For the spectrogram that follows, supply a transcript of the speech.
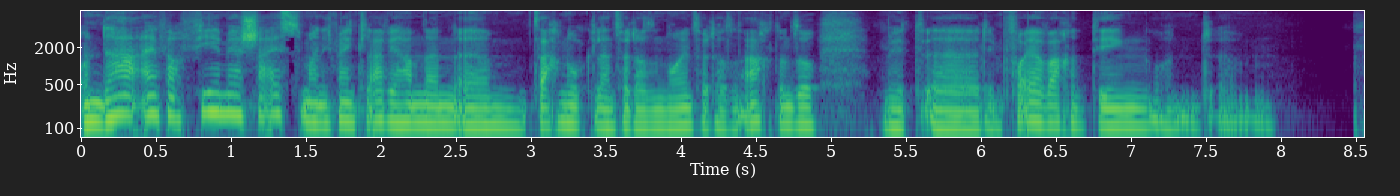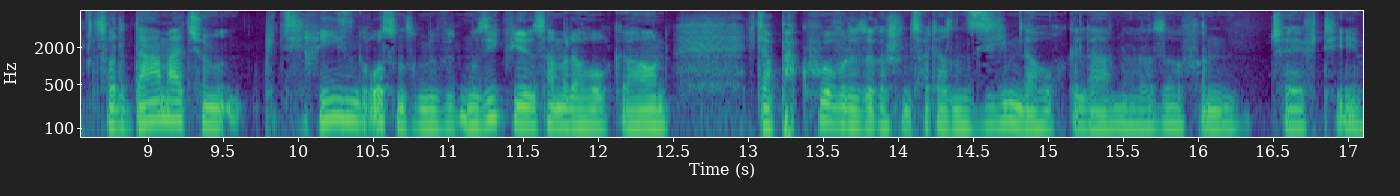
und da einfach viel mehr Scheiß zu machen. Ich meine, klar, wir haben dann ähm, Sachen hochgeladen 2009, 2008 und so mit äh, dem Feuerwachen-Ding und ähm, es wurde damals schon riesengroß. Unsere Musikvideos haben wir da hochgehauen. Ich glaube, Parcours wurde sogar schon 2007 da hochgeladen oder so von JFT.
